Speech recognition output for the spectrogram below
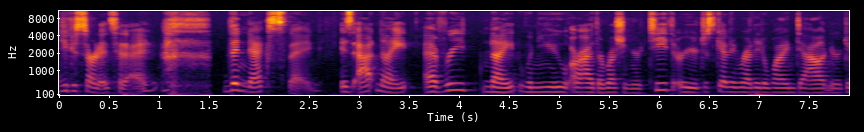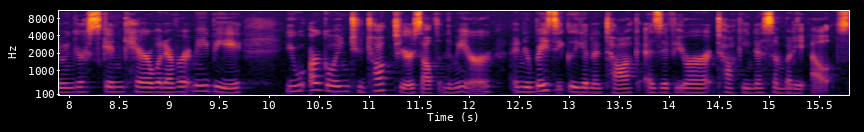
you can start it today. the next thing is at night, every night when you are either brushing your teeth or you're just getting ready to wind down, you're doing your skincare, whatever it may be, you are going to talk to yourself in the mirror and you're basically going to talk as if you're talking to somebody else.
